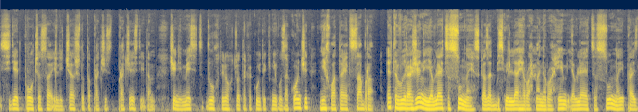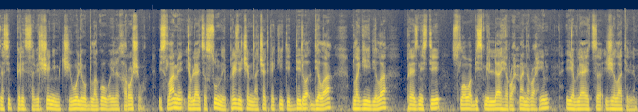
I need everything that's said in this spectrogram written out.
сидеть полчаса или час что-то прочесть, прочесть и там в течение месяца, двух-трех что-то какую-то книгу закончить, не хватает сабра. Это выражение является сунной. Сказать «Бисмилляхи рахмани рахим» является сунной, произносить перед совершением чего-либо благого или хорошего. В исламе является сунной. Прежде чем начать какие-то дела, дела, благие дела, произнести слово «Бисмилляхи рахмани рахим» является желательным.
